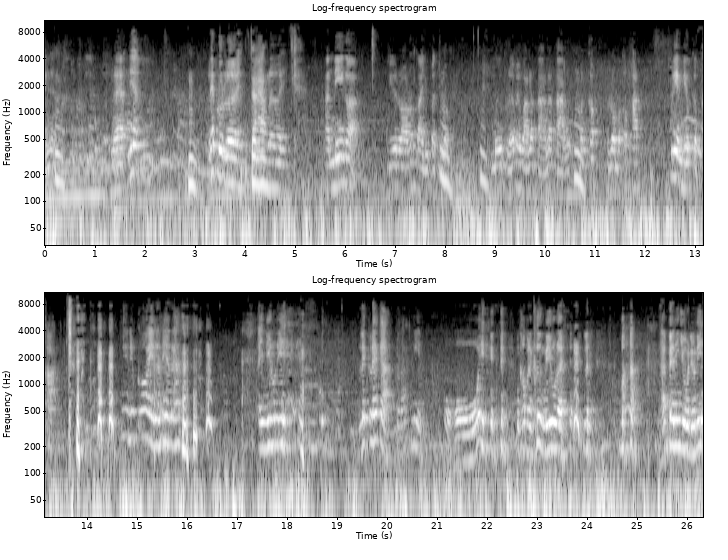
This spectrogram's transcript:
งเนี่ยนะเนี่ยเล็บหลุดเลยแตกเลย อันนี้ก็ยืนรอรถไฟอยู่ประจวบ มือเผลอไปวางหน้าต่างหน้าต่าง มันก็ลมมันก็พัดเปลี่ยงเดียวเกือบขาด นี่นิ้วก้อยนะเนี่ยนะไอ้นิ้วนี้ เล็กๆอะรับมีดโอ้โหมันเข้าไปครึ่งนิ้วเลยบ้าแถมเป็นยังอยู่เดี๋ยวนี้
